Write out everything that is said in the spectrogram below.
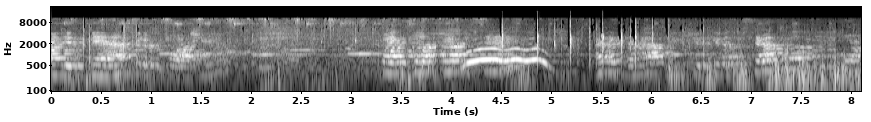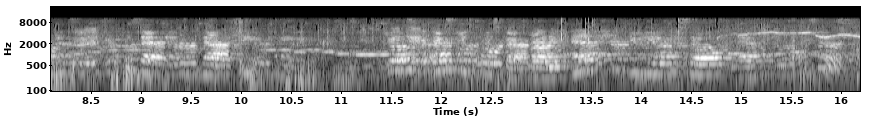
minded man could have taught you. Quite plucked, I would say. I think perhaps you should give a sample of the performance you could present your majesty of me. Show your excellent horseback riding and your beauty of yourself and your assist.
